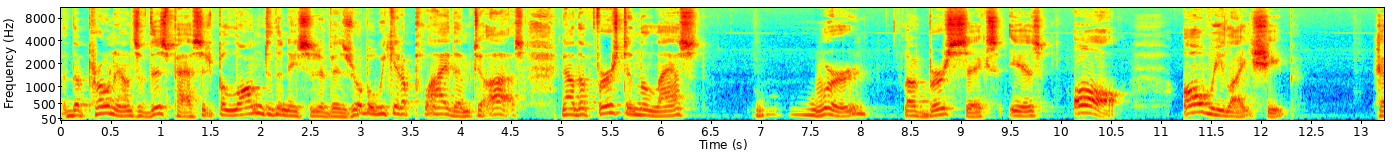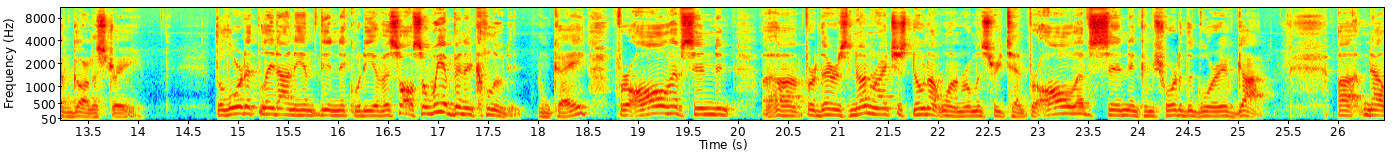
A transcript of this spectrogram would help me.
The pronouns of this passage belong to the nation of Israel, but we can apply them to us. Now, the first and the last word of verse 6 is all. All we like sheep have gone astray. The Lord hath laid on him the iniquity of us all. So we have been included, okay? For all have sinned, and, uh, for there is none righteous, no, not one, Romans 3.10. For all have sinned and come short of the glory of God. Uh, now,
